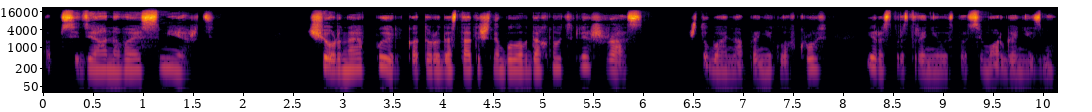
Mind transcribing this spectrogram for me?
Обсидиановая смерть. Черная пыль, которую достаточно было вдохнуть лишь раз, чтобы она проникла в кровь и распространилась по всему организму.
